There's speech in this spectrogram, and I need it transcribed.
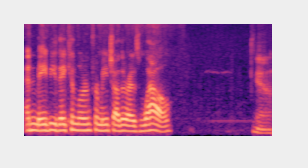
and maybe they can learn from each other as well. Yeah.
